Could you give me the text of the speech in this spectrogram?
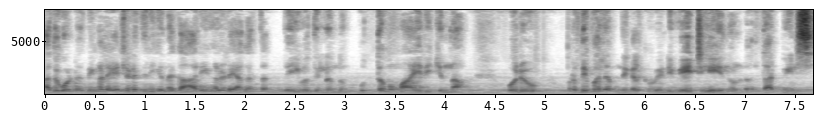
അതുകൊണ്ട് നിങ്ങൾ ഏറ്റെടുത്തിരിക്കുന്ന കാര്യങ്ങളുടെ അകത്ത് ദൈവത്തിൽ നിന്നും ഉത്തമമായിരിക്കുന്ന ഒരു പ്രതിഫലം നിങ്ങൾക്ക് വേണ്ടി വെയിറ്റ് ചെയ്യുന്നുണ്ട്. ദാറ്റ് മീൻസ്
